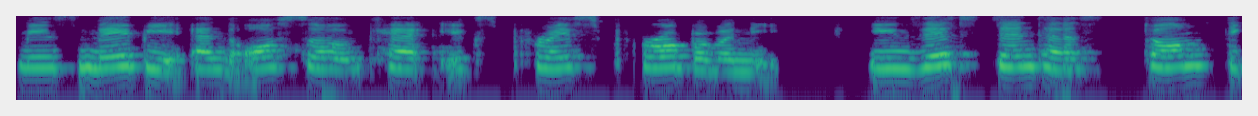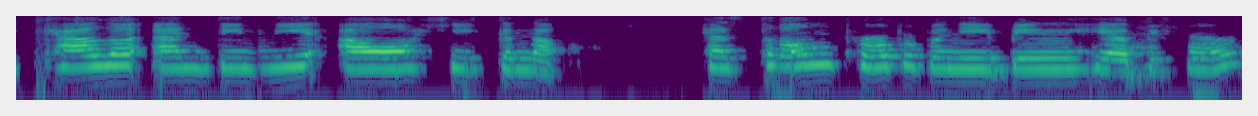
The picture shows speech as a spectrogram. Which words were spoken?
means maybe and also can express probably. In this sentence, Tom DiCarlo and Dini are Higna. Has Tom probably been here before?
